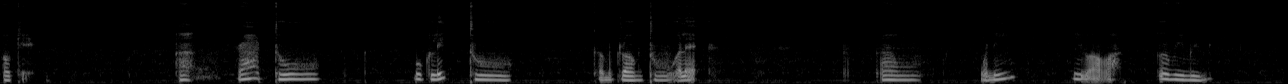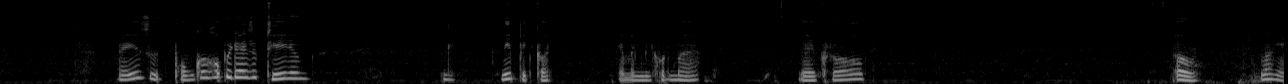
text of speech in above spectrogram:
โอเค อะรหัสถูก บุคลิกถูก คำกรองถูกอะไรอืมวันนี้มีเปล่าวะเออมีมีในที่สุดผมก็เข้าไปได้สักทีหนึ่งรีบปิดก่อนเดี๋ยมันมีคนมาไงครับโอ้ว่าไง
